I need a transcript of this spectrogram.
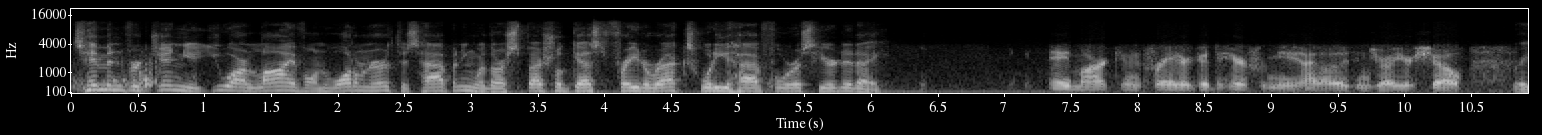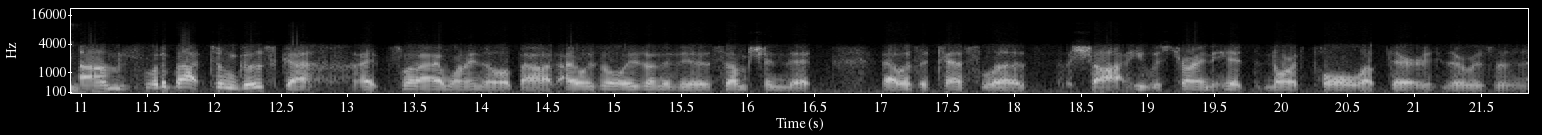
Tim in Virginia, you are live on What on Earth is Happening with our special guest, Frater X. What do you have for us here today? Hey, Mark and Frater, good to hear from you. I always enjoy your show. Great. Um, what about Tunguska? That's what I want to know about. I was always under the assumption that that was a Tesla shot. He was trying to hit the North Pole up there. There was an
